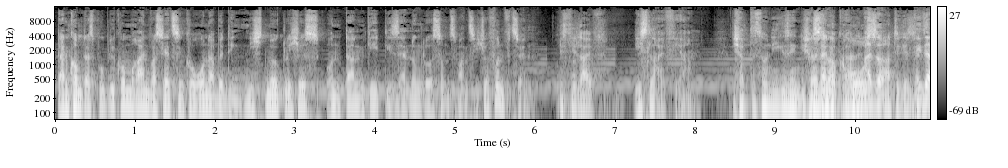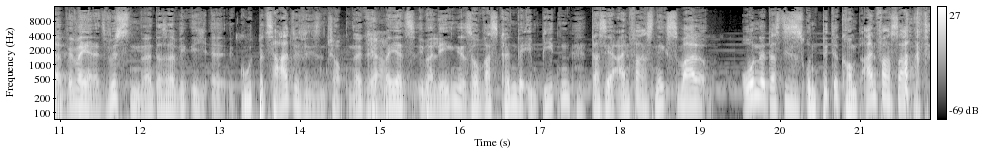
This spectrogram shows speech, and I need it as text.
Dann kommt das Publikum rein, was jetzt in Corona bedingt nicht möglich ist. Und dann geht die Sendung los um 20.15 Uhr. Ist die live? Die ist live, ja. Ich habe das noch nie gesehen. Ich Das ist eine große- Also, Großartige Sendung. Dieter, wenn wir ja jetzt wüssten, ne, dass er wirklich äh, gut bezahlt wird für diesen Job, ne, könnte Ja. man jetzt überlegen, so was können wir ihm bieten, dass er einfach das nächste Mal ohne dass dieses und bitte kommt, einfach sagt,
